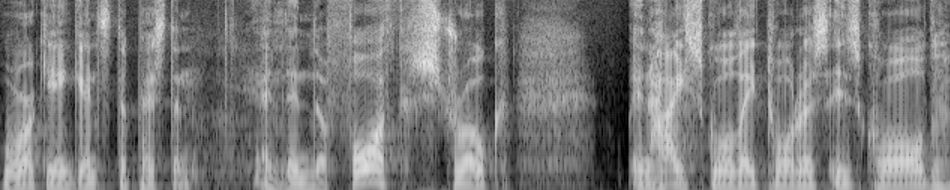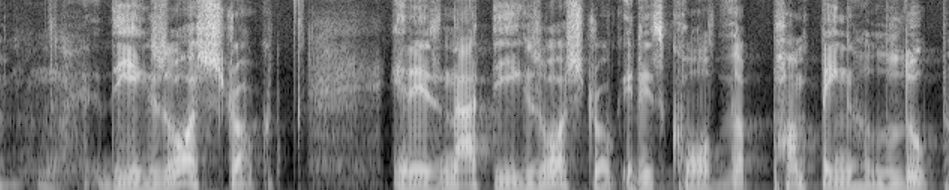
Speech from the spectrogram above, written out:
working against the piston. And then the fourth stroke in high school they taught us is called the exhaust stroke. It is not the exhaust stroke, it is called the pumping loop.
